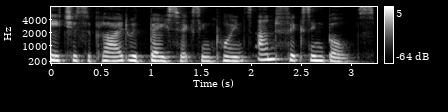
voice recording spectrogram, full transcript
Each is supplied with base fixing points and fixing bolts.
